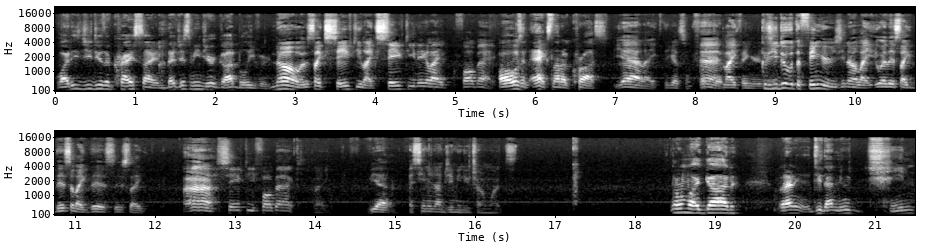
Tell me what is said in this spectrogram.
Why did you do the Christ sign? That just means you're a God believer. No, it's like safety, like safety, nigga, like fall back. Oh, it was an X, not a cross. Yeah, like You got some fucked Yeah, up like, fingers. cause you do it with the fingers, you know, like whether it's like this or like this, it's like, ah, safety, fall back. Like Yeah. I seen it on Jimmy Neutron once. Oh my god. But I didn't, dude, that new Sheen,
